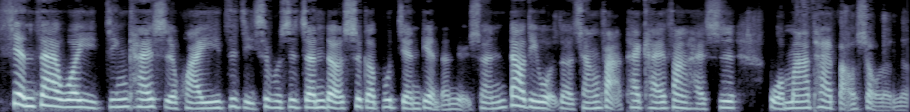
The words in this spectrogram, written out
现在我已经开始怀疑自己是不是真的是个不检点的女生，到底我的想法太开放，还是我妈太保守了呢？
